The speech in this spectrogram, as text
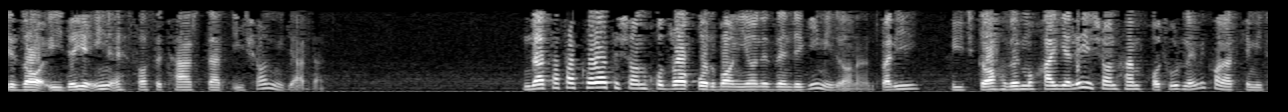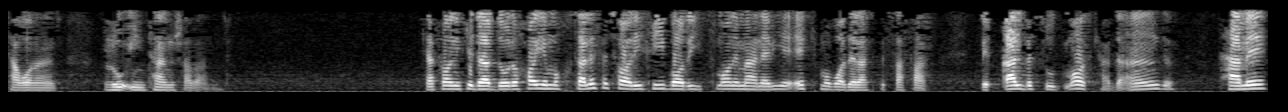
که زائیده این احساس ترس در ایشان می گردد در تفکراتشان خود را قربانیان زندگی می دانند ولی هیچگاه به مخیلهشان هم خطور نمی کند که می توانند رو این تن شوند. کسانی که در دوره های مختلف تاریخی با ریسمان معنوی اک مبادرت به سفر به قلب سوگمات کرده اند همه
